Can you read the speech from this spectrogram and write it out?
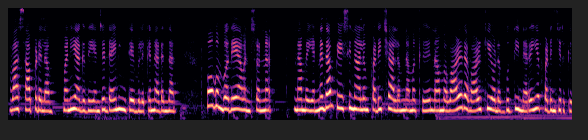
வா சாப்பிடலாம். மணியாகுது என்று டைனிங் டேபிளுக்கு நடந்தான். போகும்போதே அவன் சொன்னான் நாம் என்னதான் பேசினாலும் படித்தாலும் நமக்கு நாம் வாழ்கிற வாழ்க்கையோட புத்தி நிறைய படிஞ்சிருக்கு.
